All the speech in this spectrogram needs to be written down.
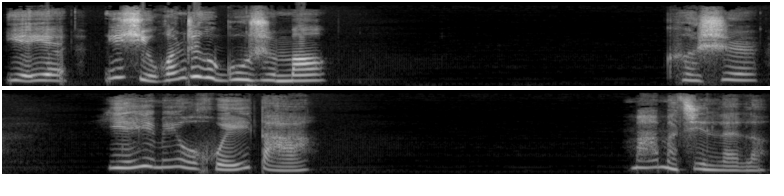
爷爷，你喜欢这个故事吗？”可是，爷爷没有回答。妈妈进来了，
